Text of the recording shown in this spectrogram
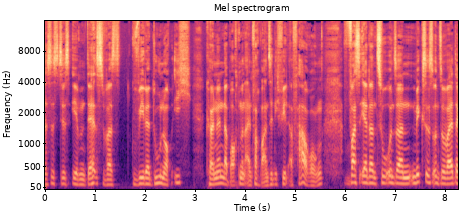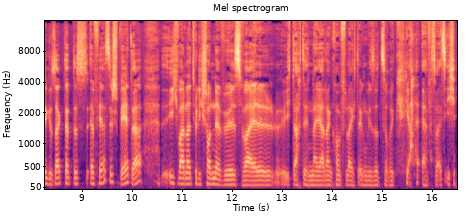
Das ist das eben das, was weder du noch ich können. Da braucht man einfach wahnsinnig viel Erfahrung. Was er dann zu unseren Mixes und so weiter gesagt hat, das erfährst du später. Ich war natürlich schon nervös, weil ich dachte, naja, dann kommt vielleicht irgendwie so zurück, ja, äh, was weiß ich,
